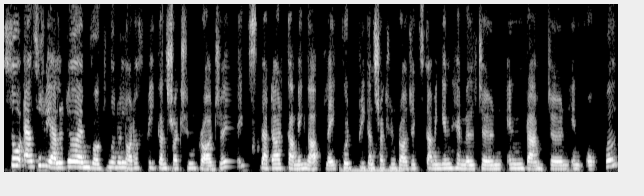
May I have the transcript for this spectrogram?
so as a realtor, I'm working on a lot of pre-construction projects that are coming up, like good pre-construction projects coming in Hamilton, in Brampton, in Oakville.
